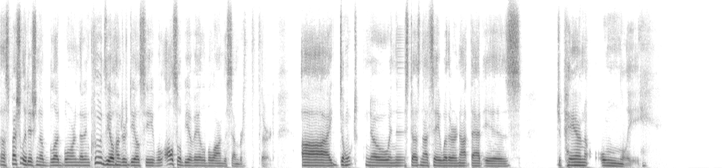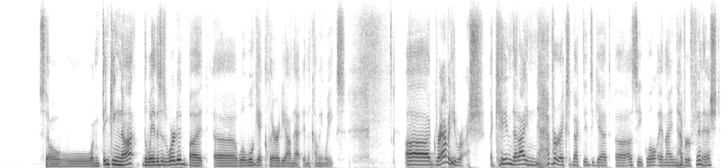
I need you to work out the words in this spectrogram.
a special edition of Bloodborne that includes the Old Hunters DLC will also be available on December 3rd. Uh, I don't know, and this does not say whether or not that is Japan only. So I'm thinking not the way this is worded, but uh, we'll we'll get clarity on that in the coming weeks. Uh, Gravity Rush, a game that I never expected to get uh, a sequel and I never finished,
